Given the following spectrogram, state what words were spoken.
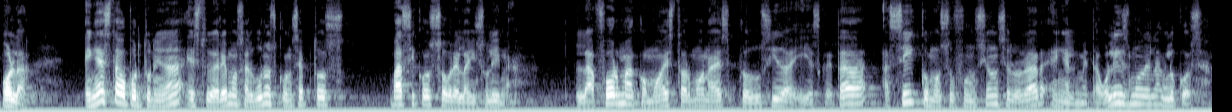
Hola, en esta oportunidad estudiaremos algunos conceptos básicos sobre la insulina, la forma como esta hormona es producida y excretada, así como su función celular en el metabolismo de la glucosa.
